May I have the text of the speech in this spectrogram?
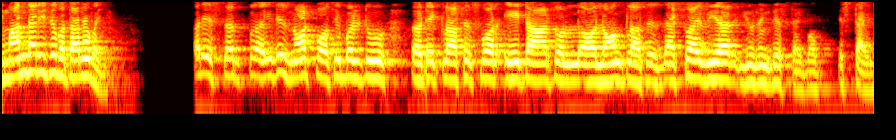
ईमानदारी से बताना भाई अरे सर it is not possible to uh, take classes for 8 hours or uh, long classes that's why we are using this type of style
